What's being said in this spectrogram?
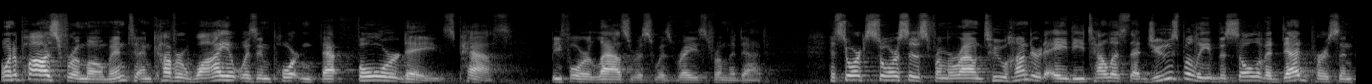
I want to pause for a moment and cover why it was important that four days pass before Lazarus was raised from the dead. Historic sources from around 200 AD tell us that Jews believed the soul of a dead person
